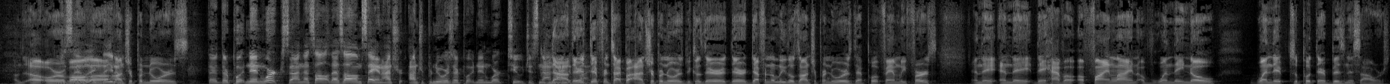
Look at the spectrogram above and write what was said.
uh, or of all like, uh, you know. entrepreneurs. They're, they're putting in work, son. That's all. That's all I'm saying. Entre- entrepreneurs are putting in work too, just not. Nah, there's different type of entrepreneurs because there there are definitely those entrepreneurs that put family first, and they and they they have a, a fine line of when they know when they to put their business hours.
